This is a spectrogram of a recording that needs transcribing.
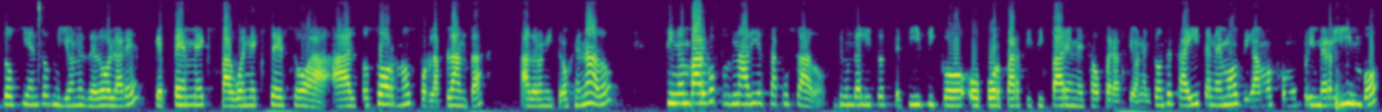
200 millones de dólares que Pemex pagó en exceso a, Altos Hornos por la planta agronitrogenado. Sin embargo, pues nadie está acusado de un delito específico o por participar en esa operación. Entonces ahí tenemos, digamos, como un primer limbo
